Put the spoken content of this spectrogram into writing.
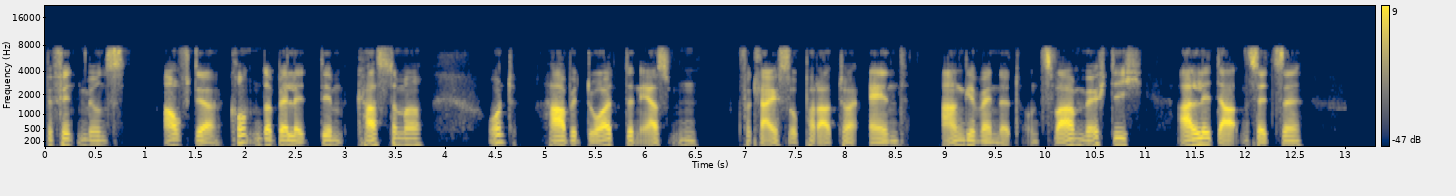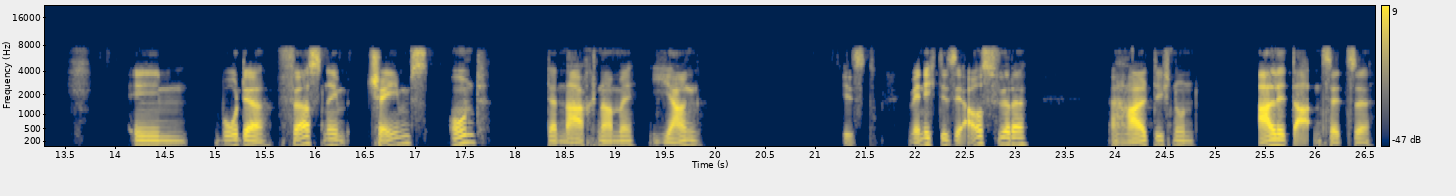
befinden wir uns auf der Kundentabelle, dem Customer und habe dort den ersten Vergleichsoperator AND angewendet. Und zwar möchte ich alle Datensätze, im, wo der First Name James und der Nachname Young ist. Wenn ich diese ausführe, erhalte ich nun alle Datensätze,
